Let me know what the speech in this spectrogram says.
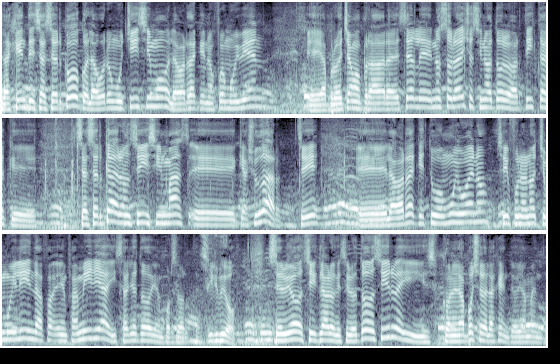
La gente se acercó, colaboró muchísimo, la verdad que nos fue muy bien. Eh, aprovechamos para agradecerle no solo a ellos, sino a todos los artistas que se acercaron, ¿sí? sin más eh, que ayudar. ¿sí? Eh, la verdad que estuvo muy bueno, ¿sí? fue una noche muy linda en familia y salió todo bien, por suerte. ¿Sirvió? Sirvió, sí, claro que sirvió, todo sirve y con el apoyo de la gente, obviamente.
